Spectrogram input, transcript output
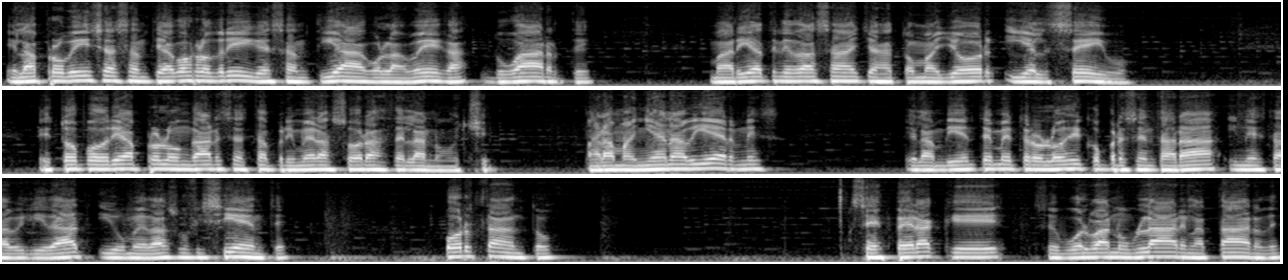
en las provincias Santiago Rodríguez, Santiago, La Vega, Duarte, María Trinidad Sánchez, Atomayor y El Ceibo. Esto podría prolongarse hasta primeras horas de la noche. Para mañana viernes, el ambiente meteorológico presentará inestabilidad y humedad suficiente. Por tanto, se espera que se vuelva a nublar en la tarde,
